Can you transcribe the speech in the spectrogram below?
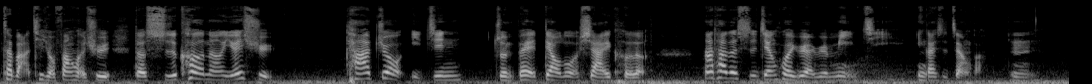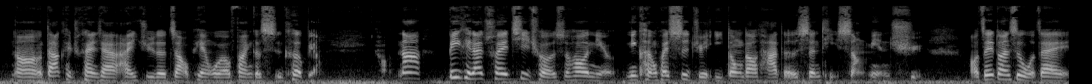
再把气球放回去的时刻呢，也许它就已经准备掉落下一颗了。那它的时间会越来越密集，应该是这样吧？嗯，然后大家可以去看一下 IG 的照片，我有放一个时刻表。好，那 Beaky 在吹气球的时候，你你可能会视觉移动到他的身体上面去。哦，这一段是我在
